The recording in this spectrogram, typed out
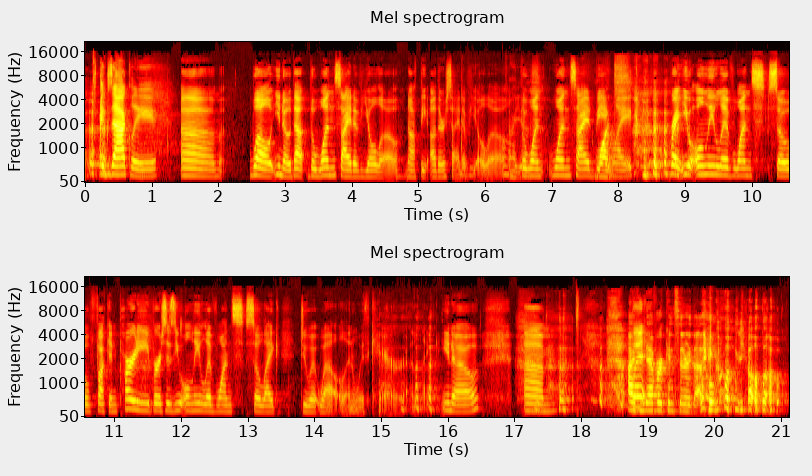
exactly. Um, well, you know that the one side of YOLO, not the other side of YOLO. Ah, The one one side being Once. like, right, you only live once, so fucking party, versus you only live once, so like do it well and with care and like you know. Um, I've But- never considered that angle of YOLO.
